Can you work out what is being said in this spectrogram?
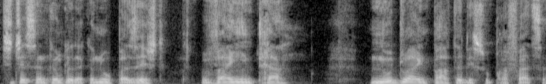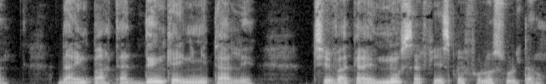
Și ce se întâmplă dacă nu o pazești? Va intra nu doar în partea de suprafață, dar în partea dâncă inimitale, ceva care nu să fie spre folosul tău.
